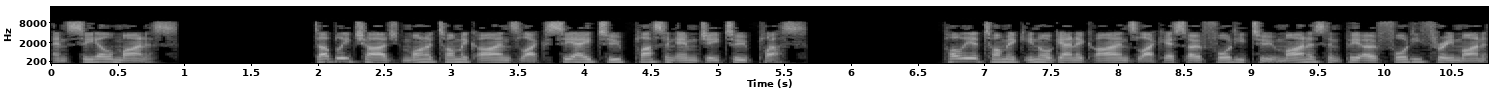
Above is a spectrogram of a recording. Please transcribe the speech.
and Cl-. Doubly charged monatomic ions like Ca2+, and Mg2+. Polyatomic inorganic ions like SO42- and PO43-.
